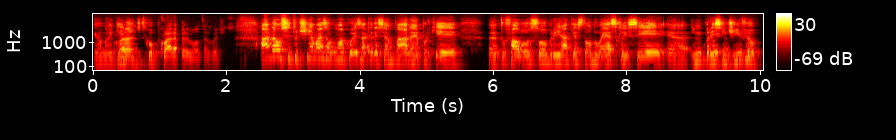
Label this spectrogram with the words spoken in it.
Eu não entendi, era, desculpa. Qual era a pergunta, Rudy? Ah, não, se tu tinha mais alguma coisa a acrescentar, né? Porque uh, tu falou sobre a questão do Wesley ser uh, imprescindível,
